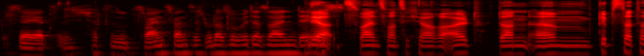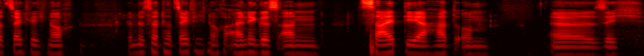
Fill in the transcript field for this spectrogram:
ist er jetzt. Ich schätze so 22 oder so wird er sein. Der Ja, ist 22 Jahre alt. Dann ähm, gibt es da tatsächlich noch, dann ist da tatsächlich noch einiges an Zeit, die er hat, um äh, sich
